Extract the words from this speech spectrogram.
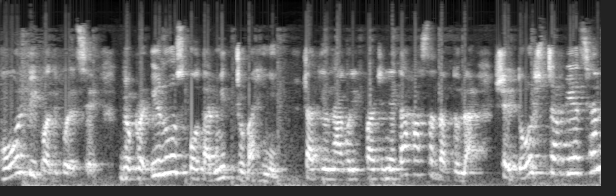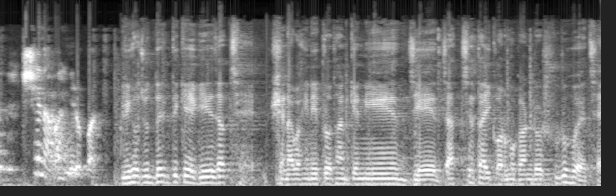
ঘোর বিপদে পড়েছে। ডক্টর ইউনুস ও তার মিত্র বাহিনী। জাতীয় নাগরিক পার্টির নেতা হাসান আব্দুল্লাহ সে দোষ চাপিয়েছেন সেনাবাহিনীর উপর। গৃহযুদ্ধের দিকে এগিয়ে যাচ্ছে। সেনাবাহিনী প্রধানকে নিয়ে যে যাচ্ছে তাই কর্মকাণ্ড শুরু হয়েছে।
